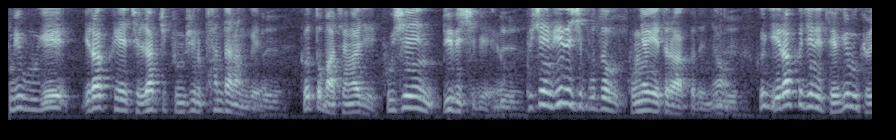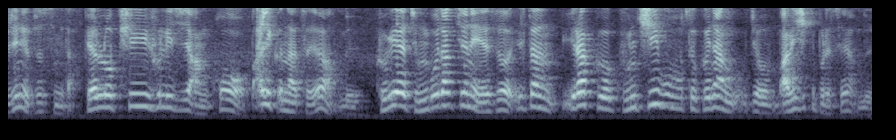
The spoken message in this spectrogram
미국이 이라크의 전략적 중심을 판단한 거예요. 네. 그것도 마찬가지 후세인 리더십이에요. 네. 후세인 리더십부터 공약에 들어갔거든요. 네. 그러니까 이라크전이 대규모 교전이 없었습니다. 별로 피 흘리지 않고 빨리 끝났어요. 네. 그게 정보작전에 의해서 일단 이라크 군 지휘부부터 그냥 저 마비시켜 버렸어요. 네.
